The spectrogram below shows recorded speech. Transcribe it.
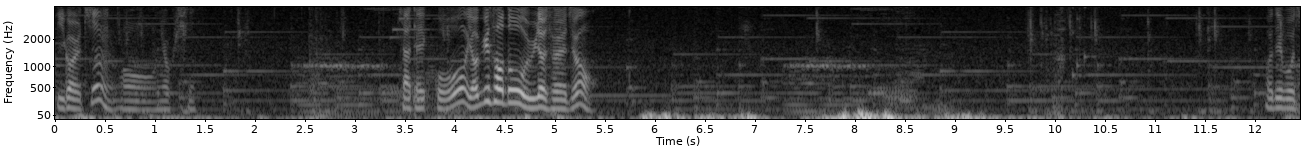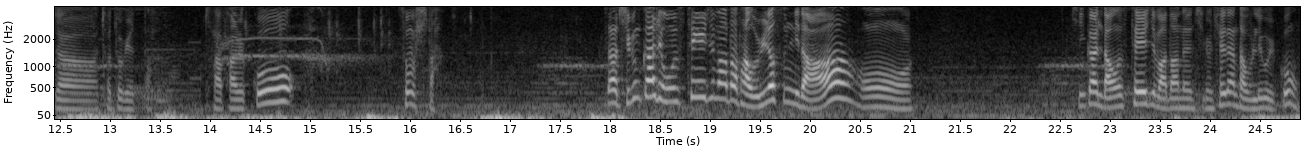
이거였지? 어 역시 자 됐고 여기서도 올려줘야죠. 어디 보자. 저쪽에 있다. 자 밟고 숨읍시다. 자 지금까지 온 스테이지마다 다 올렸습니다. 어. 지금까지 나온 스테이지마다는 지금 최대한 다 올리고 있고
